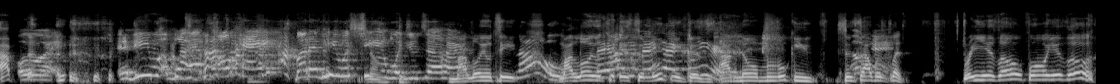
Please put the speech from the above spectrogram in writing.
I, Or if he was but if, okay, but if he was cheating, would you tell her? my loyalty, No. my loyalty is to already Mookie because. I've known Mookie since I was like three years old, four years old.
